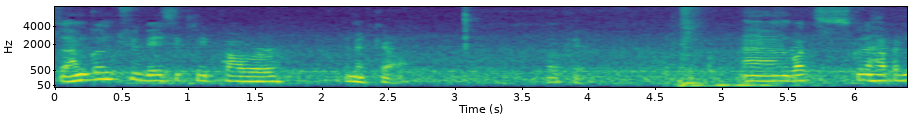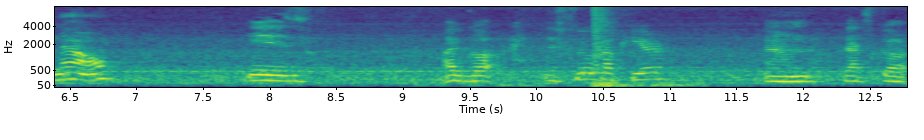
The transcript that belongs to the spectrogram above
So I'm going to basically power the Metcal. Okay. And what's going to happen now is I've got this fuel cup here and that's got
